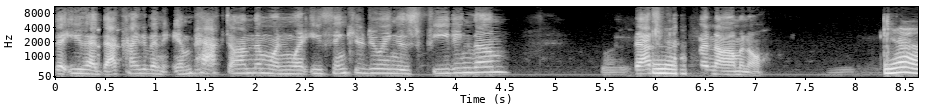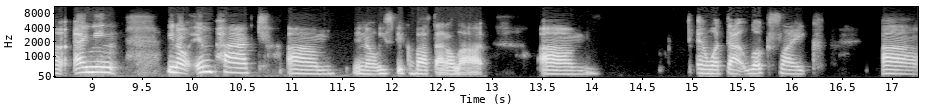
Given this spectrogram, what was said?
that you had that kind of an impact on them when what you think you're doing is feeding them, Right. that's Yeah. phenomenal. Yeah, I mean, you know, impact, um, you know, we speak about that a lot. Um, and what that looks like. Uh,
